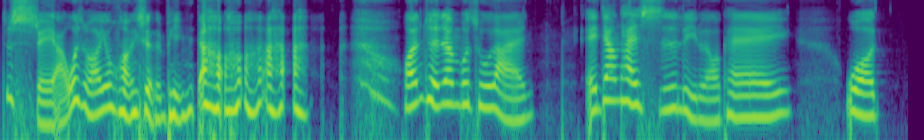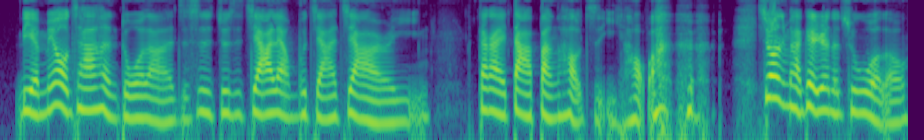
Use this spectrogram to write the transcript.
这谁啊？为什么要用黄选的频道？完全认不出来。诶，这样太失礼了。OK，我脸没有差很多啦，只是就是加量不加价而已，大概大半号至一号吧。希望你们还可以认得出我喽。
